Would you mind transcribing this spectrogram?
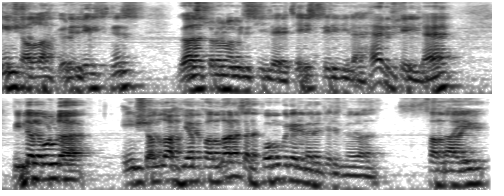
İnşallah göreceksiniz gastronomisiyle, tekstiliyle, her şeyle. Bir de burada inşallah yaparlarsa kongre merkezimiz. Sanayi,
